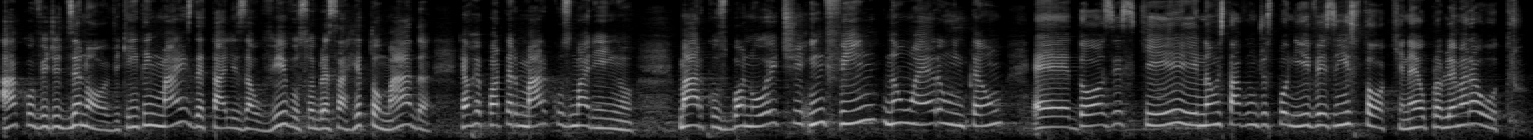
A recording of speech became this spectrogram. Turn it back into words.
a Covid-19. Quem tem mais detalhes ao vivo sobre essa retomada é o repórter Marcos Marinho. Marcos, boa noite. Enfim, não eram então é, doses que não estavam disponíveis em estoque, né? O problema era outro.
